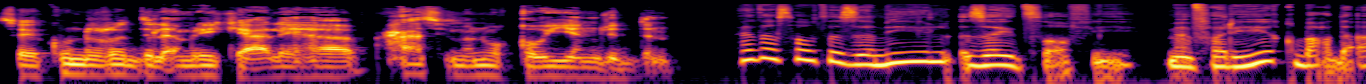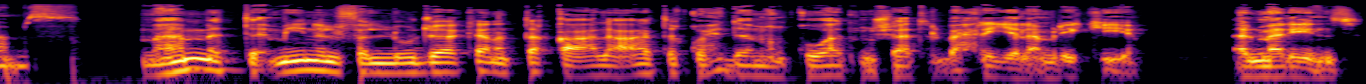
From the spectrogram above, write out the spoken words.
سيكون الرد الأمريكي عليها حاسما وقويا جدا. هذا صوت الزميل زيد صافي من فريق بعد أمس. مهمة تأمين الفلوجة كانت تقع على عاتق وحدة من قوات مشاة البحرية الأمريكية المارينز.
